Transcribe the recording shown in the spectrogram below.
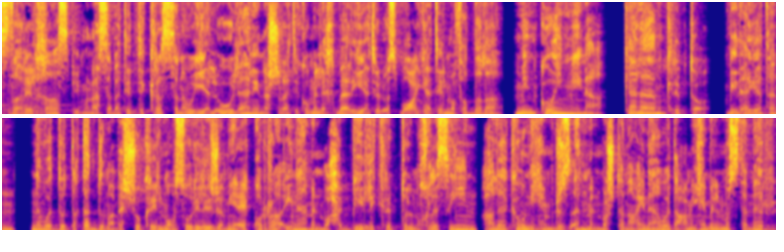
الإصدار الخاص بمناسبة الذكرى السنوية الأولى لنشرتكم الإخبارية الأسبوعية المفضلة من CoinMENA كلام كريبتو. بداية نود التقدم بالشكر الموصول لجميع قرائنا من محبي الكريبتو المخلصين على كونهم جزءا من مجتمعنا ودعمهم المستمر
